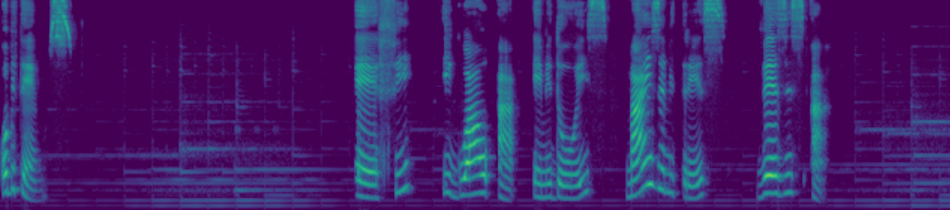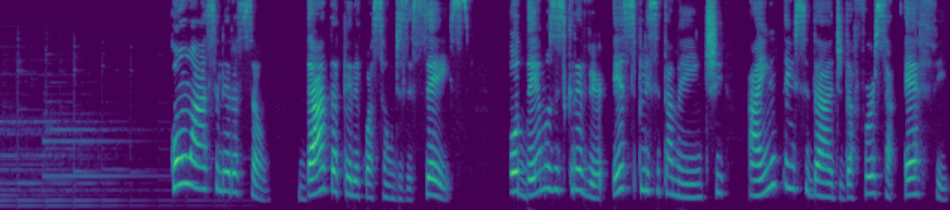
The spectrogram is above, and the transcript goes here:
obtemos F igual a m2 mais m3 vezes a. Com a aceleração dada pela equação 16, podemos escrever explicitamente a intensidade da força F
